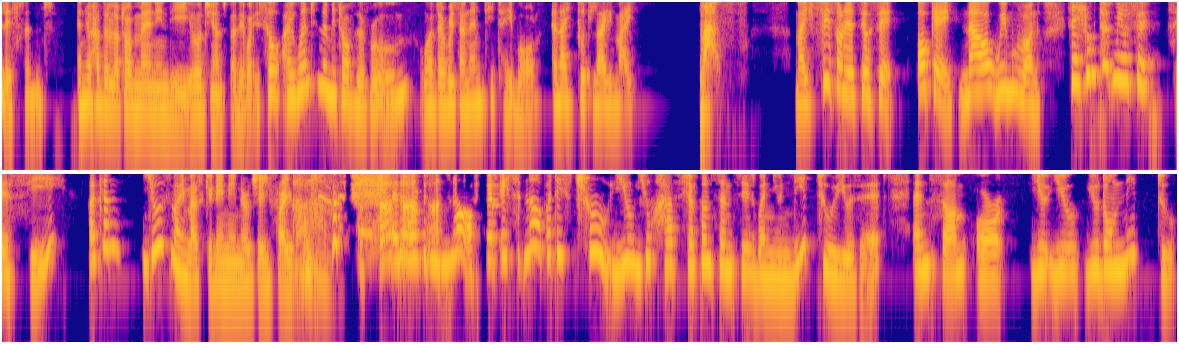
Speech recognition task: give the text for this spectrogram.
listened, and you had a lot of men in the audience, by the way. So I went in the middle of the room where there is an empty table, and I put like my puff, my fist on it. and say, "Okay, now we move on." They looked at me and said, "Say, see, I can use my masculine energy if I want. and everybody laughed. But it's no, but it's true. You you have circumstances when you need to use it, and some or you you you don't need to.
